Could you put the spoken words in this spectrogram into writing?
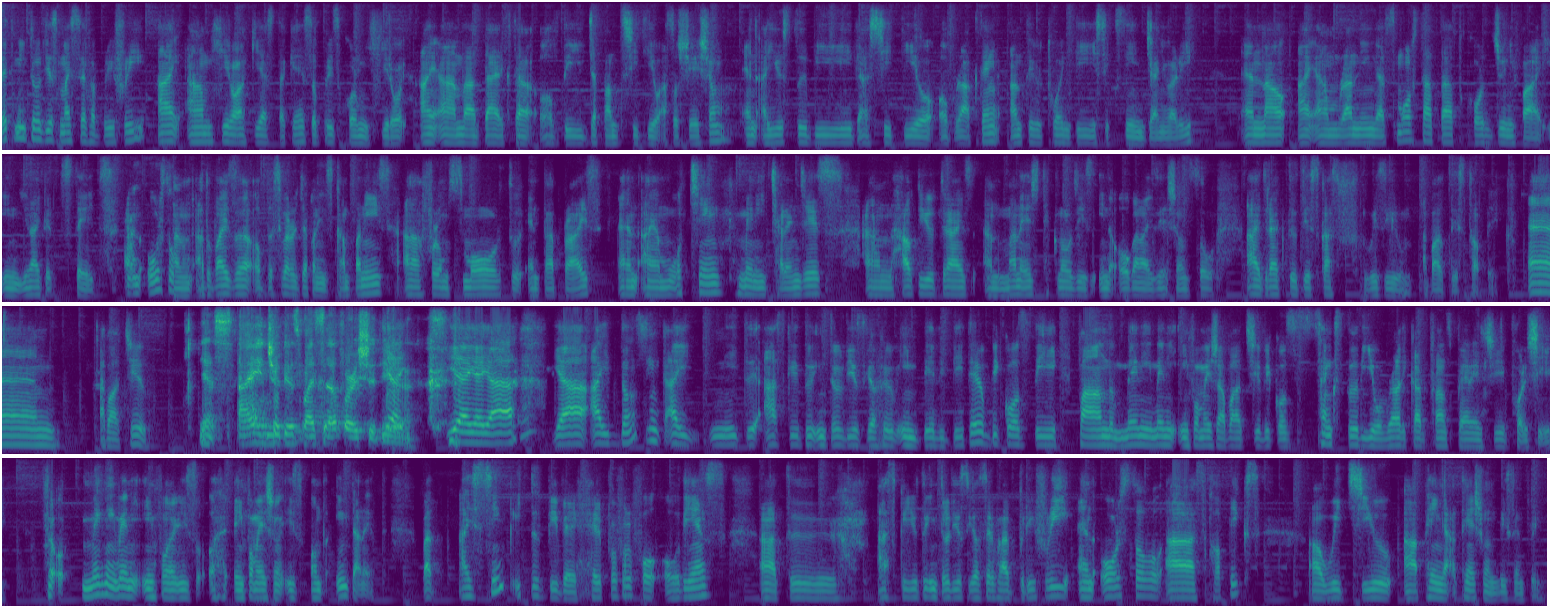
Let me introduce myself briefly. I am Hiroaki Yasutake, so please call me Hiro. I am a director of the Japan CTO Association, and I used to be the CTO of Rakuten until 2016 January and now I am running a small startup called Junify in United States, and also an advisor of the several Japanese companies uh, from small to enterprise. And I am watching many challenges and how to utilize and manage technologies in the organization. So I'd like to discuss with you about this topic. And about you. Yes, I introduced myself, or should you? Yeah, yeah, yeah, yeah. Yeah, I don't think I need to ask you to introduce yourself in very detail because they found many, many information about you because thanks to your radical transparency policy. So many, many info is, information is on the internet. But I think it would be very helpful for audience uh, to ask you to introduce yourself briefly and also uh, topics uh, which you are paying attention recently.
